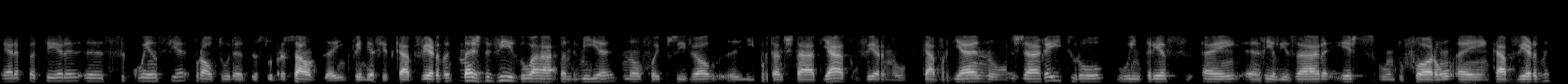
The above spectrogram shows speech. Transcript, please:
era para ter uh, sequência por altura da celebração da independência de Cabo Verde, mas devido à pandemia não foi possível uh, e, portanto, está adiado. O governo cabo-verdiano já reiterou o interesse em realizar este segundo fórum em Cabo Verde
